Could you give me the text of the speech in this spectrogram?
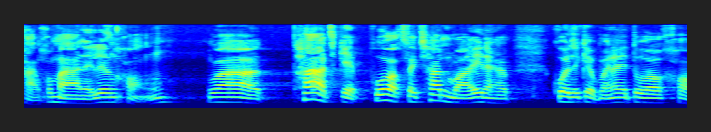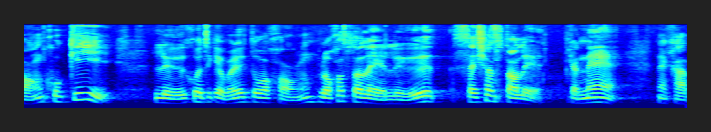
ถามเข้ามาในเรื่องของว่าถ้าจะเก็บพวก session ไว้นะครับ ควรจะเก็บไว้ในตัวของ cookie หรือควรจะเก็บไว้ในตัวของ local storage หรือ section storage กันแน่นะครับ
